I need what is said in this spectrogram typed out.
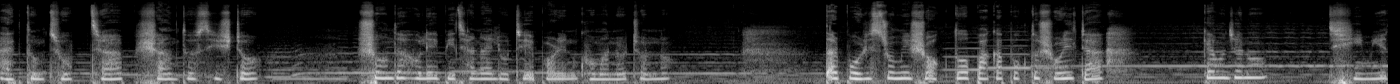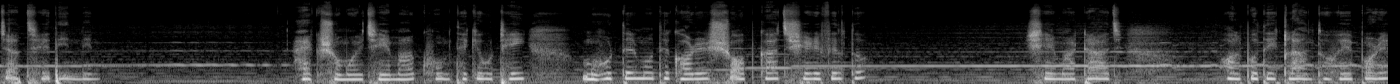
একদম চুপচাপ, শান্ত শান্তশিষ্ট সন্ধ্যা হলেই বিছানায় লুটিয়ে পড়েন ঘুমানোর জন্য। তার পরিশ্রমী, শক্ত, পাকাপোক্ত শরীরটা কেমন যেন ঝিমিয়ে যাচ্ছে দিন দিন। এক সময় যে মা ঘুম থেকে উঠেই মুহূর্তের মধ্যে ঘরের সব কাজ সেরে ফেলত, সে মাটা আজ অল্পতেই ক্লান্ত হয়ে পড়ে।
